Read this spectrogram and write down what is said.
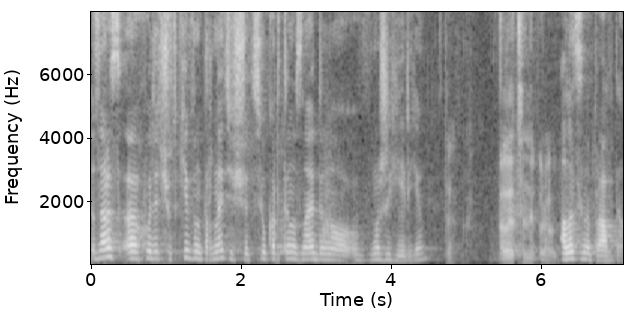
Зараз е, ходять чутки в інтернеті, що цю картину знайдено в Межигір'ї. Так. Але це неправда. Але це неправда.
